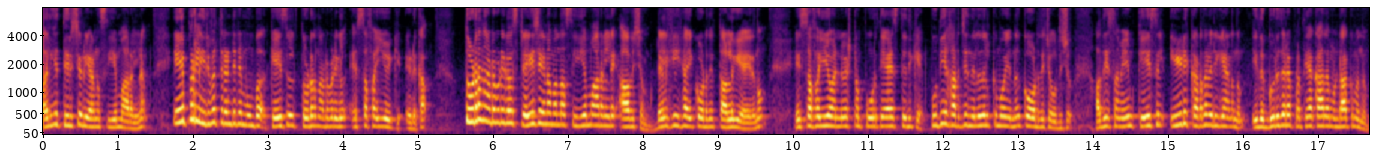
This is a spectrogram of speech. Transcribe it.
വലിയ തിരിച്ചടിയാണ് സി എം ആർ എല്ലിന്. ഏപ്രിൽ ഇരുപത്തിരണ്ടിന് മുമ്പ് കേസിൽ തുടർ നടപടികൾ എസ് എഫ് ഐ ഒക്ക് എടുക്കാം. തുടർ നടപടികൾ സ്റ്റേ ചെയ്യണമെന്ന സി എം ആർ എല്ലിന്റെ ആവശ്യം ഡൽഹി ഹൈക്കോടതി തള്ളുകയായിരുന്നു. എസ് എഫ് ഐ ഒ അന്വേഷണം പൂർത്തിയായ സ്ഥിതിക്ക് പുതിയ ഹർജി നിലനിൽക്കുമോ എന്ന് കോടതി ചോദിച്ചു. അതേസമയം കേസിൽ ഡി കടന്നു വരികയാണെന്നും ഇത് ഗുരുതര പ്രത്യാഘാതം ഉണ്ടാക്കുമെന്നും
